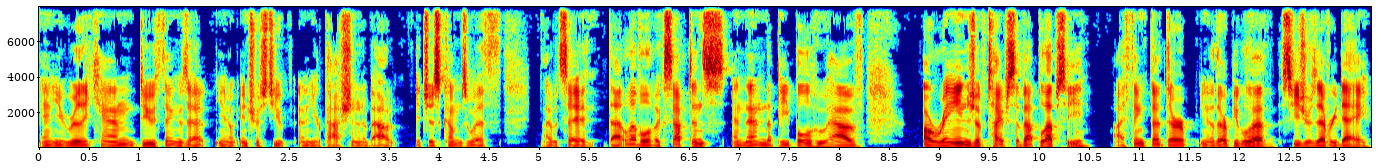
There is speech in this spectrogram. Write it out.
and you really can do things that you know interest you and you're passionate about it just comes with i would say that level of acceptance and then the people who have a range of types of epilepsy I think that there, are, you know, there are people who have seizures every day.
